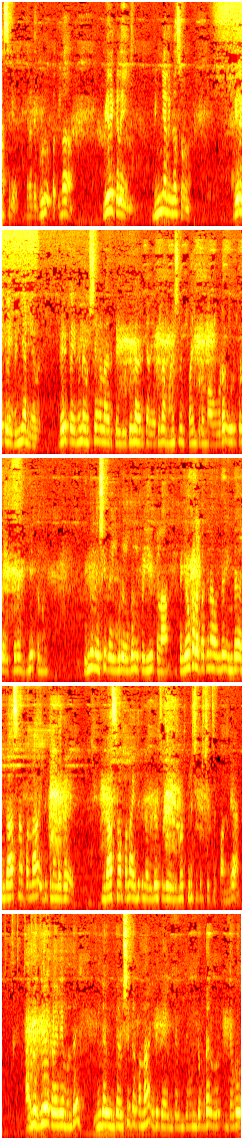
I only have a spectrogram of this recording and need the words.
ஆசிரியர். என்னுடைய குரு பார்த்தீங்கன்னா வீரக்கலை விஞ்ஞானி தான் சொல்லணும். வீரக்கலை விஞ்ஞானி அவர். வீரக்கலை என்னென்ன விஷயங்கள்லாம் இருக்கு எதுலாம் இருக்கு அது எப்படிலாம் மனுஷனுக்கு பயன்படும் அவங்க உடல் உறுப்புகளை எப்படிலாம் இயக்கணும் எந்தெந்த விஷயத்தை உடல் உடல் இயக்கலாம். இப்போ யோகாவில் பார்த்தீங்கன்னா வந்து இந்த இந்த ஆசனம் பண்ணா இதுக்கு நல்லது இந்த ஆசனம் பண்ணா இதுக்கு நல்லதுன்னு சொல்லி ரொம்ப பிரித்து பிரிச்சு பிரிச்சு வச்சிருப்பாங்க இல்லையா? அது மாதிரி வீரக்கலையிலையும் வந்து இந்த இந்த விஷயத்த பண்ணா இதுக்கு இந்த இந்த இந்த உடல் இந்த உடல்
